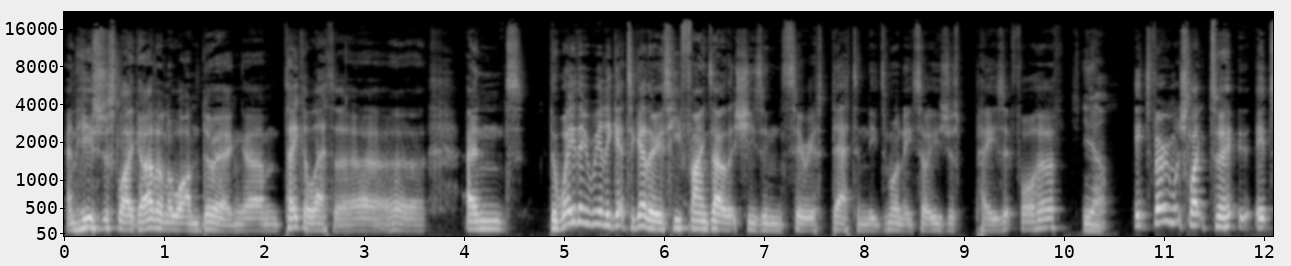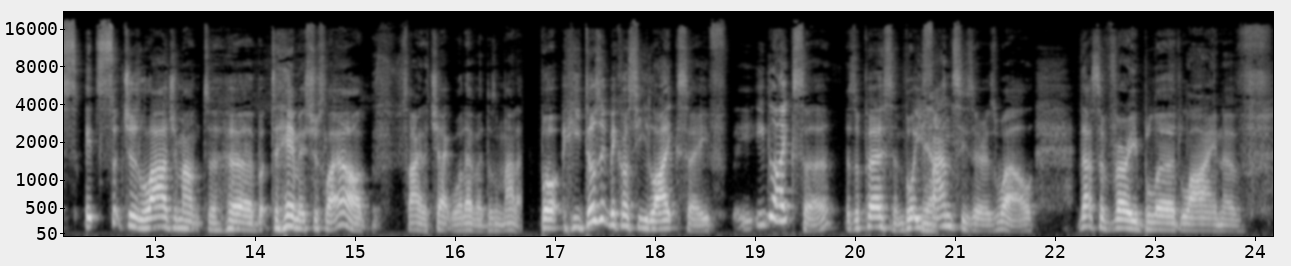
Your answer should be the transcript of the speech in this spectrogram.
and he's just like, I don't know what I'm doing. Um, take a letter. Uh, uh. And the way they really get together is he finds out that she's in serious debt and needs money, so he just pays it for her. Yeah. It's very much like to it's it's such a large amount to her, but to him it's just like oh sign a check whatever doesn't matter. But he does it because he likes her. He, he likes her as a person, but he Yeah. fancies her as well. That's a very blurred line of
